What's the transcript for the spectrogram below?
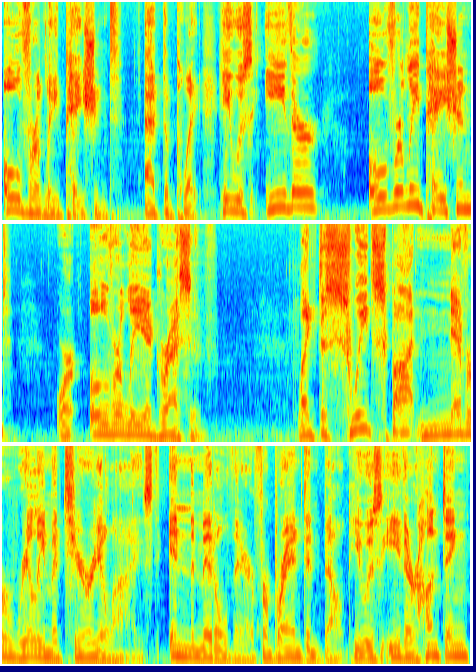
overly patient at the plate. He was either overly patient or overly aggressive. Like the sweet spot never really materialized in the middle there for Brandon Belt. He was either hunting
